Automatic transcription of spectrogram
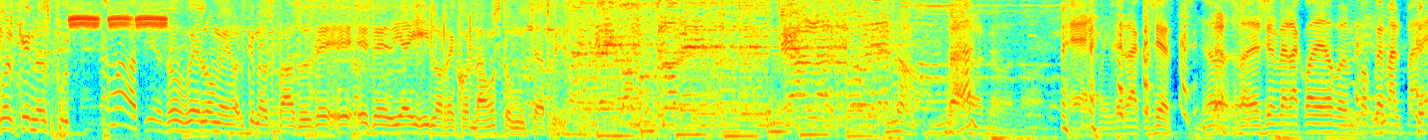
porque nos más y eso fue lo mejor que nos pasó ese, ese día y lo recordamos con mucha risa. No, no, no. Eh, muy berraco, ¿cierto? No, joderse un berraco dedo por un poco de mal ¿Se,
